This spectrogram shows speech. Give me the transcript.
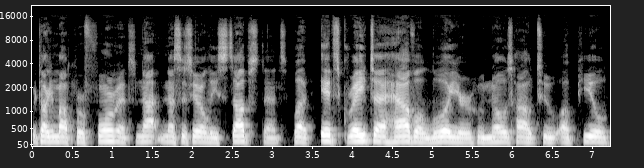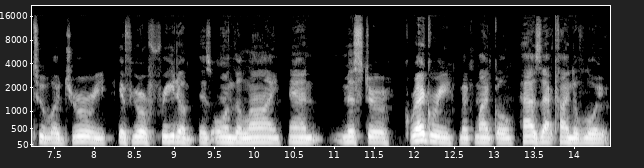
we're talking about performance, not necessarily substance, but it's great to have a lawyer who knows how to appeal to a jury if your freedom is on the line. And Mr. Gregory McMichael has that kind of lawyer.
